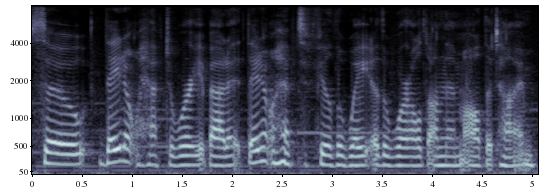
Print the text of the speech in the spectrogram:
so they don't have to worry about it. They don't have to feel the weight of the world on them all the time.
